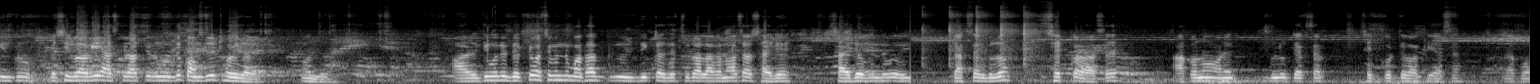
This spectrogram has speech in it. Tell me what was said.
কিন্তু বেশিরভাগই আজকে রাতের মধ্যে কমপ্লিট হয়ে যাবে বন্ধুরা। আর ইতিমধ্যে দেখতে পাচ্ছি কিন্তু মাথার দিকটা যে চূড়া লাগানো আছে, আর সাইডে, সাইডেও কিন্তু ওই টেক্সচারগুলো সেট করা আছে। এখনও অনেকগুলো টেক্সচার সেট করতে বাকি আছে। দেখো,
